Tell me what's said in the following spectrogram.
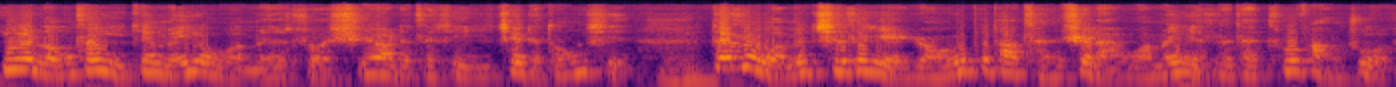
因为农村已经没有我们所需要的这些一切的东西，但是我们其实也融入不到城市来，我们也是在租房住，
